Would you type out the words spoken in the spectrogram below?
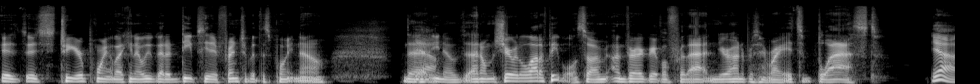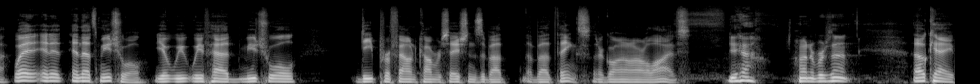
is, is to your point. Like, you know, we've got a deep seated friendship at this point now that Yeah. you know I don't share with a lot of people. So I'm I'm very grateful for that. And you're 100 percent right. It's a blast. Yeah, well, and it and that's mutual. Yeah, we we've had mutual, deep, profound conversations about about things that are going on in our lives. Yeah, 100 percent. Okay,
